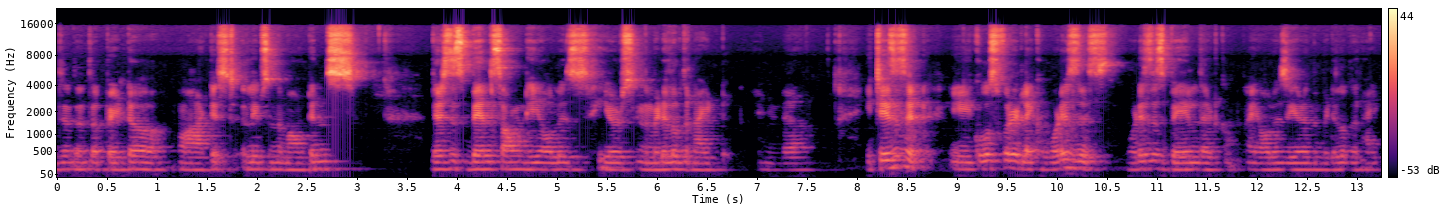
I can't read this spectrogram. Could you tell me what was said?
the the the painter or artist lives in the mountains. There's this bell sound he always hears in the middle of the night, and uh, he chases it. He goes for it. Like, what is this? What is this bell that I always hear in the middle of the night?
